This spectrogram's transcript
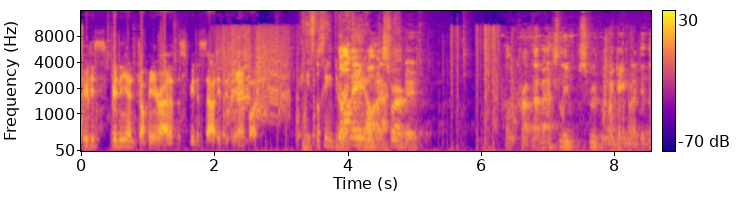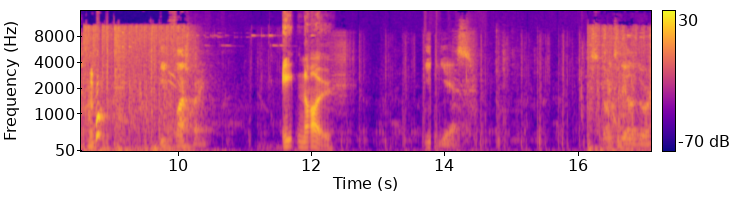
dude, he's spinning and jumping around at the speed of sound. He's using aimbot. He's looking directly. Not aimbot. I swear, dude. Holy crap, that actually screwed with my game when I did that. Eat flashbang. Eat no. Eat yes. Just going to the other door.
